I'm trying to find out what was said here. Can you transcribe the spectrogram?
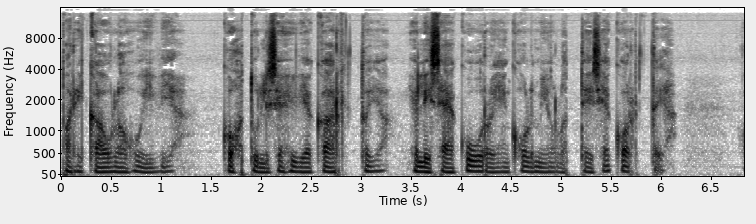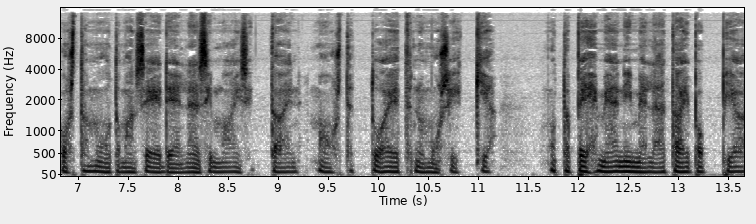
pari kaulahuivia, kohtuullisen hyviä karttoja ja lisää kuurojen kolmiulotteisia kortteja. Ostan muutaman CD länsimaisittain maustettua etnomusiikkia, mutta pehmeä nimelää tai poppia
